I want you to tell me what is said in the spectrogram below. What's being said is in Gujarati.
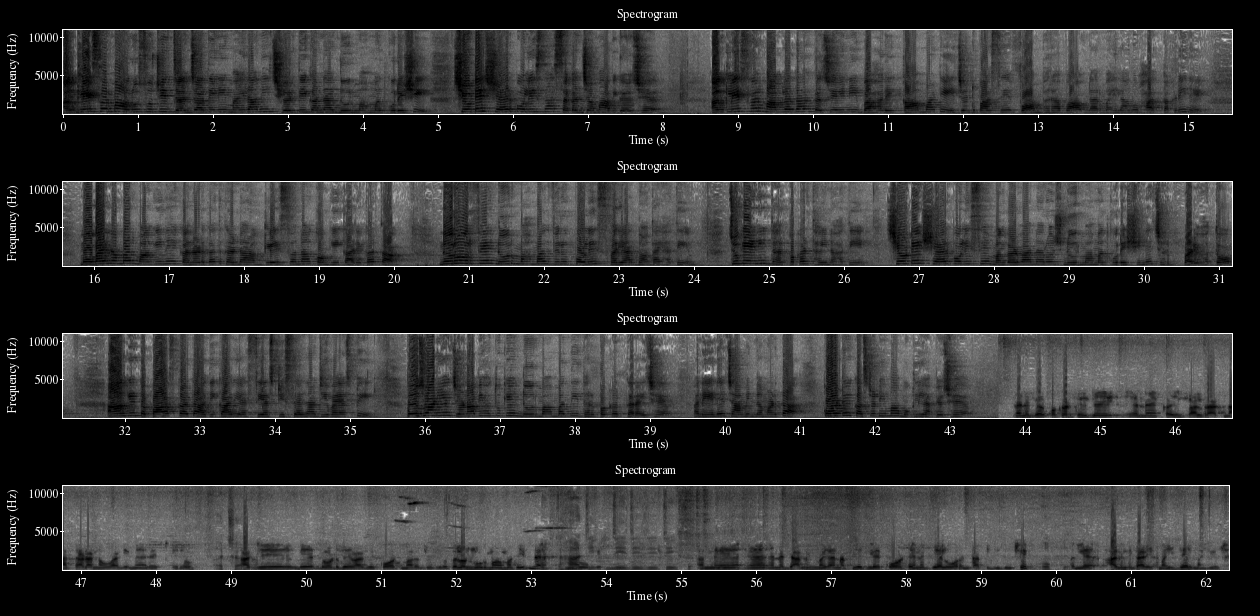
અંકલેશ્વરમાં અનુસૂચિત જનજાતિની મહિલાની છેડતી કરનાર નૂર મોહમ્મદ કુરેશી છેવટે શહેર પોલીસના સકંજામાં આવી ગયો છે. અંકલેશ્વર મામલતદાર કચેરીની બહાર એક કામ માટે એજન્ટ પાસે ફોર્મ ભરાવવા આવનાર મહિલાનો હાથ પકડીને મોબાઈલ નંબર માંગીને કનડગત કરનાર અંકલેશ્વરના કોંગી કાર્યકર્તા નૂરુ ઉર્ફે નૂર મોહમ્મદ વિરુદ્ધ પોલીસ ફરિયાદ નોંધાઈ હતી, જો કે એની ધરપકડ થઈ ન હતી. છેવટે શહેર પોલીસે મંગળવારના રોજ નૂર મોહમ્મદ કુરેશીને ઝડપી પડ્યો હતો. આ અંગે તપાસ કરતા અધિકારી એસસી, એસટી સેલના ડીવાયએસપી પોજાણીએ જણાવ્યું હતું કે નૂર મોહમ્મદની ધરપકડ કરાઈ છે અને એને જામીન ન મળતા કોર્ટે કસ્ટડીમાં મોકલી આપ્યો છે. એની ધરપકડ થઈ ગઈ. એને કઈ કાલ રાતના સાડા નવ વાગે મેં અરેસ્ટ કર્યો. અચ્છા. આજે બે દોઢ બે વાગે કોર્ટમાં રજૂ કર્યો. પેલો નૂર મોહમ્મદ ઈદ ને? જી જી જી જી જી અને એને જામીન મળ્યા નથી એટલે કોર્ટે એને જેલ વોરંટ આપી દીધું છે. એટલે આજની તારીખમાં એ જેલમાં ગયો છે.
